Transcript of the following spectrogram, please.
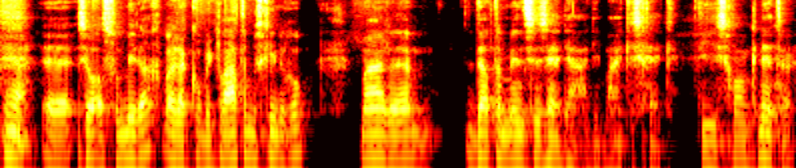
Ja. Eh, zoals vanmiddag, maar daar kom ik later misschien nog op. Maar ehm, dat er mensen zeggen, ja, die Mike is gek, die is gewoon knetter.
